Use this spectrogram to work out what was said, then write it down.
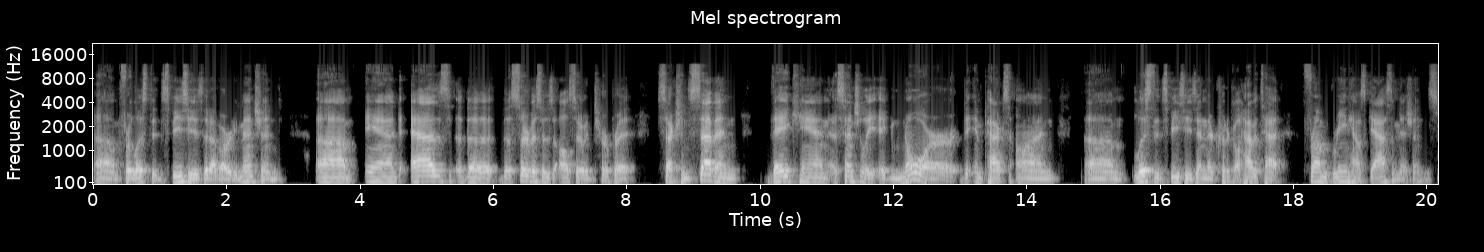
um, for listed species that I've already mentioned. Um, and as the, the services also interpret Section 7, they can essentially ignore the impacts on um, listed species and their critical habitat from greenhouse gas emissions.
